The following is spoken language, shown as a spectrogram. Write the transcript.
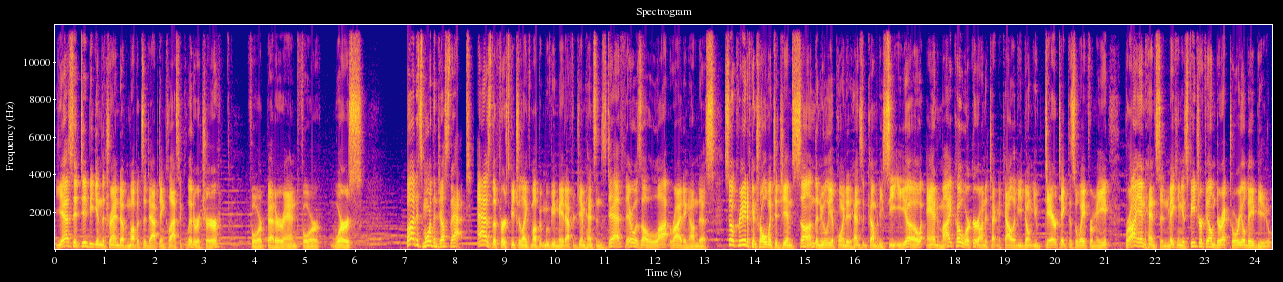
Yes, it did begin the trend of Muppets adapting classic literature, for better and for worse. But it's more than just that. As the first feature-length Muppet movie made after Jim Henson's death, there was a lot riding on this. So creative control went to Jim's son, the newly appointed Henson Company CEO, and my coworker on a technicality, don't you dare take this away from me, Brian Henson, making his feature film directorial debut.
